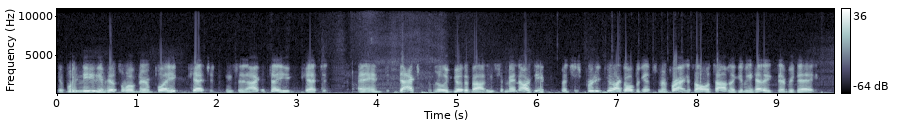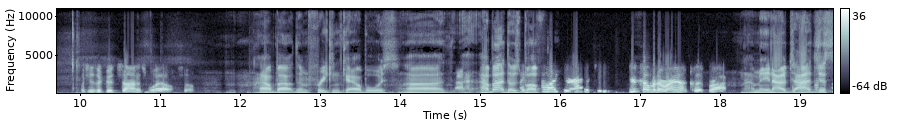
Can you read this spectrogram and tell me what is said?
If we need him, he'll come over there and play. He can catch it. He said, I can tell you, he can catch it. And, and Dak's really good about it. He said, man, our defense is pretty good. I go up against them in practice all the time. They give me headaches every day, which is a good sign as well. So. How about them freaking Cowboys? Uh, how about those Buff? I like your attitude. You're coming around, Clip Brock. I mean, I, I just,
